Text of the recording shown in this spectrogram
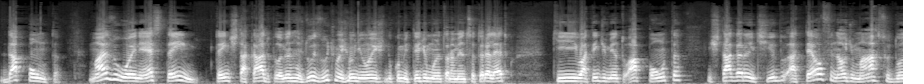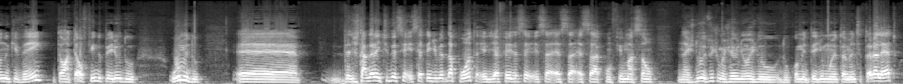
da ponta. Mas o ONS tem, tem destacado, pelo menos nas duas últimas reuniões do Comitê de Monitoramento do Setor Elétrico, que o atendimento à ponta está garantido até o final de março do ano que vem, então até o fim do período úmido, é, está garantido esse, esse, atendimento da ponta. Ele já fez essa, essa, essa, essa confirmação nas duas últimas reuniões do, do Comitê de Monitoramento do Setor Elétrico,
